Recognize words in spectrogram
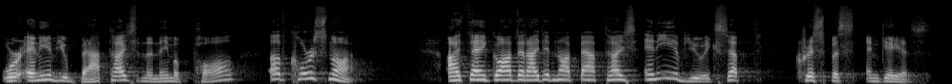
Were any of you baptized in the name of Paul? Of course not. I thank God that I did not baptize any of you except Crispus and Gaius.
